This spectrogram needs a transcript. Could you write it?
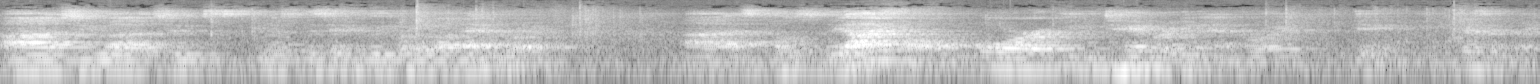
uh, to, uh, to you know, specifically put it on Android uh, as opposed to the iPhone, or even tailoring an Android game differently.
